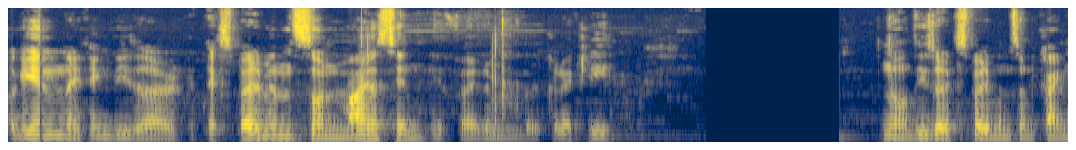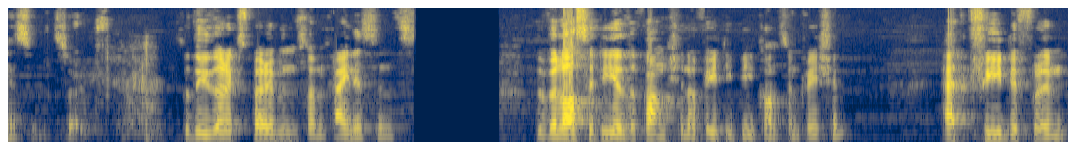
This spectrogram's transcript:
again I think these are experiments on myosin if I remember correctly. No, these are experiments on kinesins, sorry. So, these are experiments on kinesins. The velocity is a function of ATP concentration at three different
